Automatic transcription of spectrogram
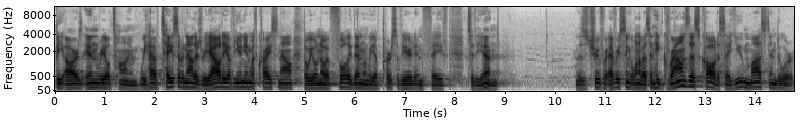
be ours in real time. We have taste of it now. There's reality of union with Christ now, but we will know it fully then when we have persevered in faith to the end. This is true for every single one of us. And he grounds this call to say, You must endure.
